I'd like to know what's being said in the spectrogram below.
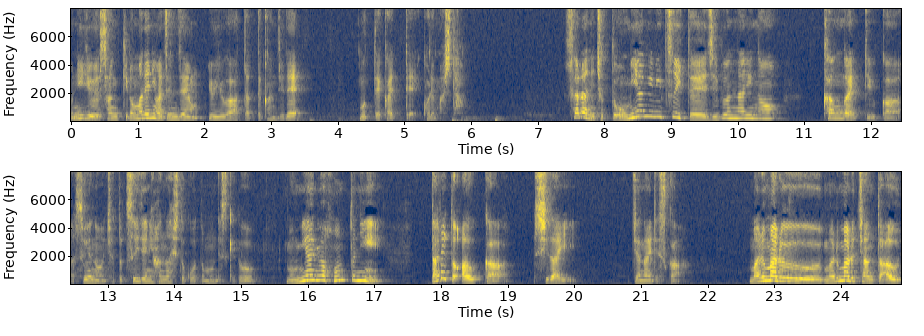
23キロまでには全然余裕があったって感じで持って帰ってこれました。さらにちょっとお土産について自分なりの考えっていうかそういうのをちょっとついでに話しとこうと思うんですけどお土産は本当に誰と会うか次第じゃないですか。まるまるまるまるちゃんと会うっ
